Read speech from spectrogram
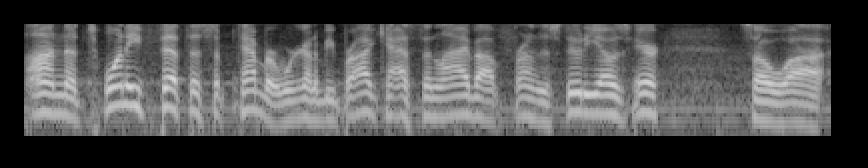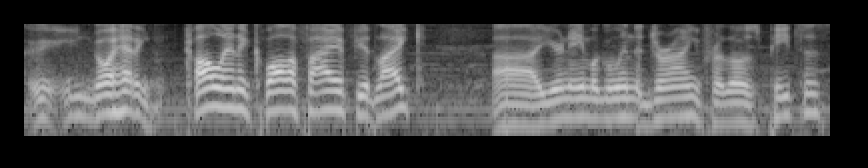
on the 25th of September. We're going to be broadcasting live out front of the studios here. So uh, you can go ahead and call in and qualify if you'd like. Uh, your name will go in the drawing for those pizzas.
